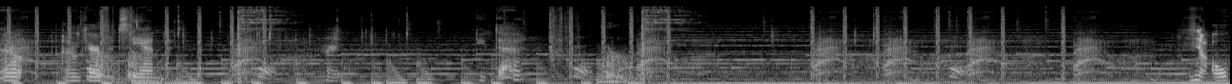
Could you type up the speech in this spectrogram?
I don't I don't care if it's the end. Alright. Need that. No.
